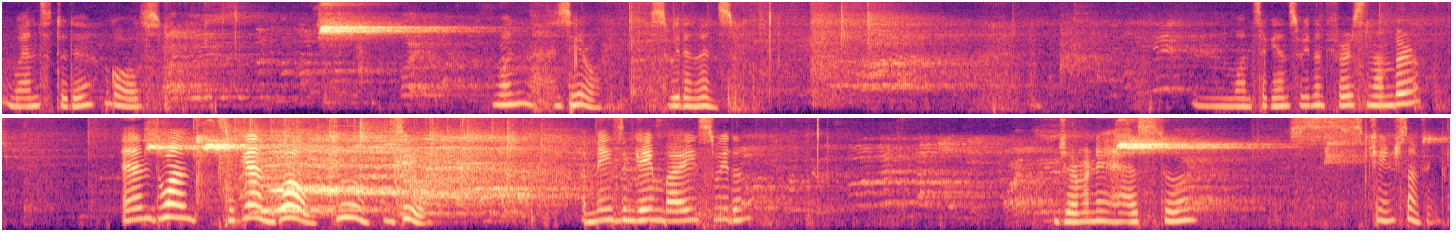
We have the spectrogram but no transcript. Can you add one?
went to the goals. 1-0. Sweden wins. Mm, Once again, Sweden first number. And once again, goal 2-0. Amazing game by Sweden. Germany has to change something.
